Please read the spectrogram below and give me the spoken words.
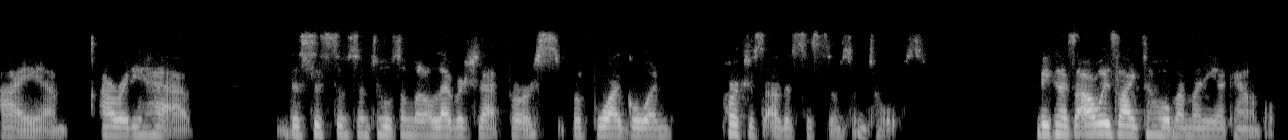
I um, already have. The systems and tools, I'm going to leverage that first before I go and purchase other systems and tools. Because I always like to hold my money accountable.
